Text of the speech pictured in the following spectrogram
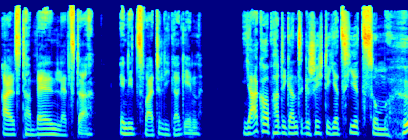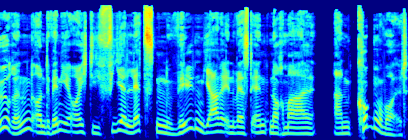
als Tabellenletzter in die zweite Liga gehen. Jakob hat die ganze Geschichte jetzt hier zum Hören und wenn ihr euch die vier letzten wilden Jahre in Westend nochmal angucken wollt,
